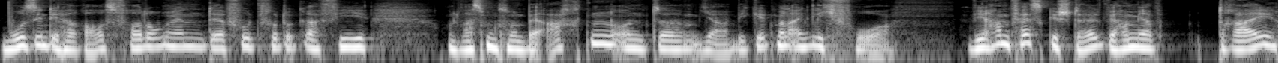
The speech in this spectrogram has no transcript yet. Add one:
Wo sind die Herausforderungen der Food-Fotografie und was muss man beachten und äh, ja, wie geht man eigentlich vor? Wir haben festgestellt, wir haben ja drei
